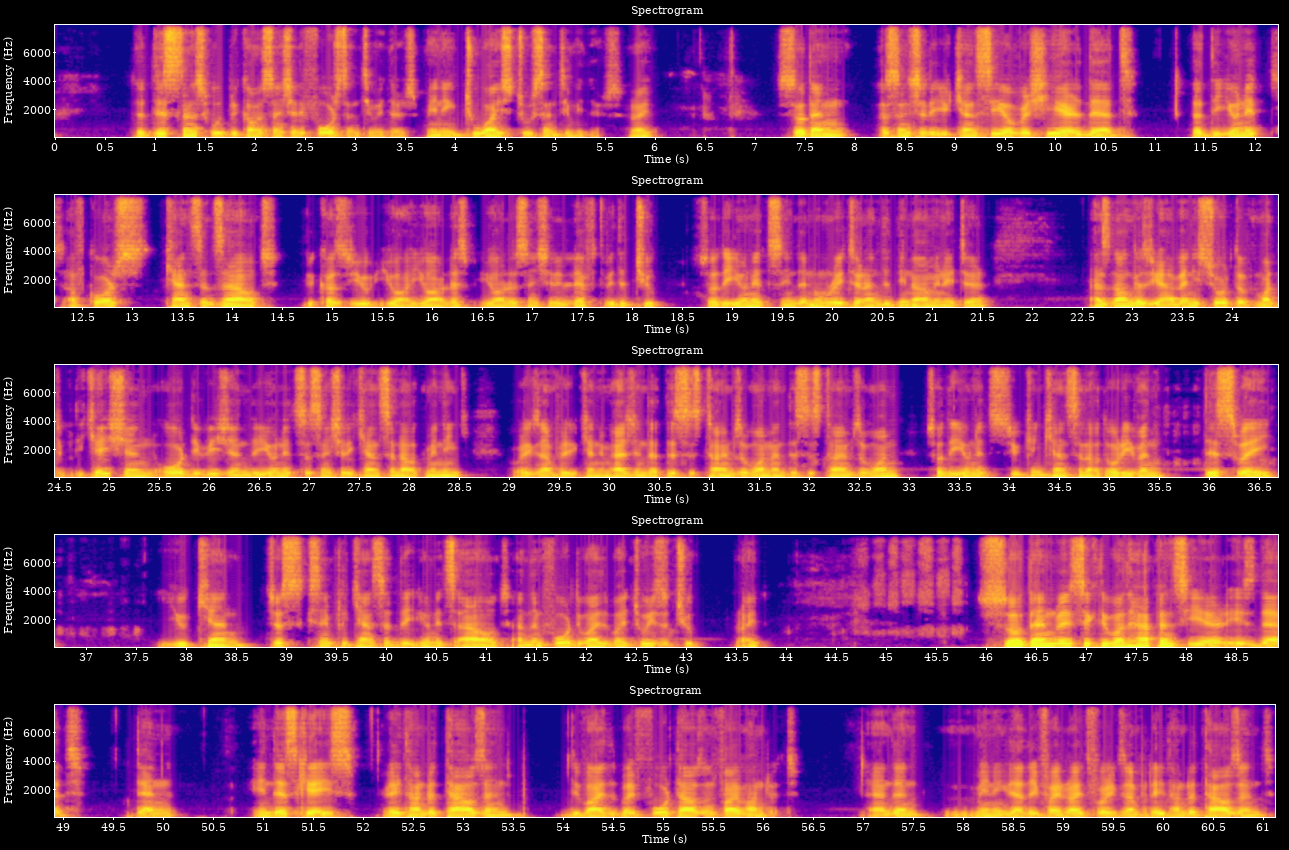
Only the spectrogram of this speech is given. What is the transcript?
the distance would become essentially 4 centimeters meaning twice 2 centimeters right? So then essentially you can see over here that that the unit of course cancels out because you you are you are less you are essentially left with the two. So the units in the numerator and the denominator as long as you have any sort of multiplication or division the units essentially cancel out meaning for example you can imagine that this is times a 1 and this is times a 1 so the units you can cancel out. Or even this way you can just simply cancel the units out and then 4 divided by 2 is a 2 right? So then basically what happens here is that then in this case 800,000 divided by 4,500 and then meaning that if I write for example 800,000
